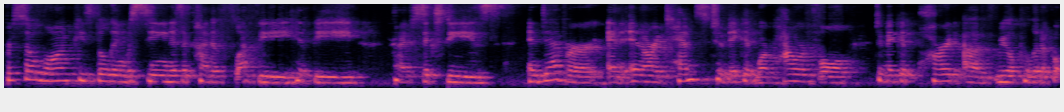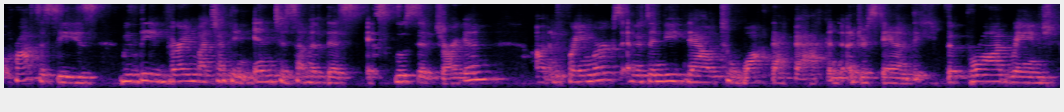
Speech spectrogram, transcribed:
for so long, peace building was seen as a kind of fluffy, hippie, kind of 60s endeavor. And in our attempts to make it more powerful, to make it part of real political processes, we lead very much, I think, into some of this exclusive jargon um, and frameworks. And there's a need now to walk that back and understand the, the broad range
